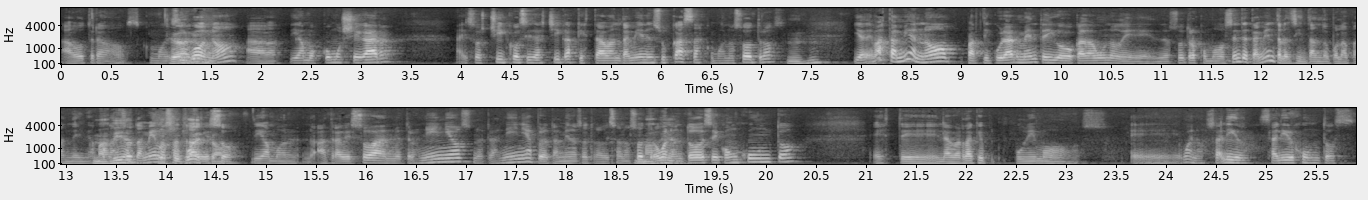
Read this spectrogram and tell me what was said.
a otras, como decís vos, ¿no? A, digamos, cómo llegar a esos chicos y esas chicas que estaban también en sus casas, como nosotros. Y además también, ¿no? Particularmente, digo, cada uno de nosotros como docente también transitando por la pandemia. Más bien, eso también nos atravesó, digamos, atravesó a nuestros niños, nuestras niñas, pero también nos atravesó a nosotros. bueno, en todo ese conjunto, este, la verdad que pudimos eh, bueno, salir, salir juntos.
